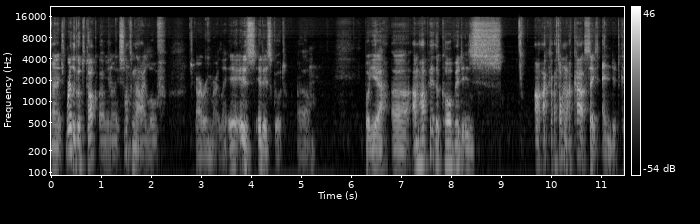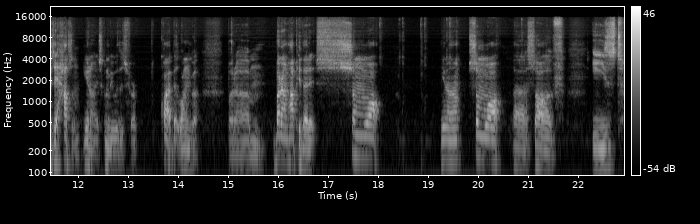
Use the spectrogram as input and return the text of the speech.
and it's really good to talk about. You know, it's something that I love. Skyrim, really, it is, it is good. Um, but yeah, uh, I'm happy that COVID is. I, I, I. I can't say it's ended because it hasn't. You know, it's going to be with us for quite a bit longer. But um, but I'm happy that it's somewhat, you know, somewhat uh, sort of eased.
